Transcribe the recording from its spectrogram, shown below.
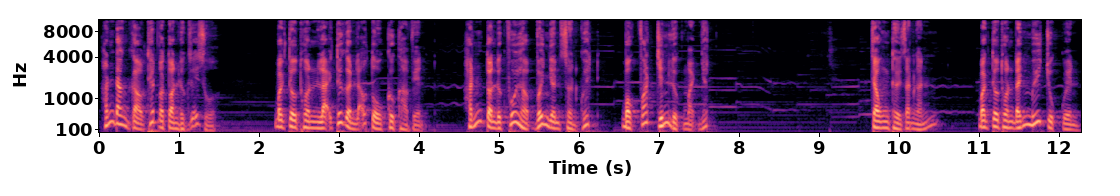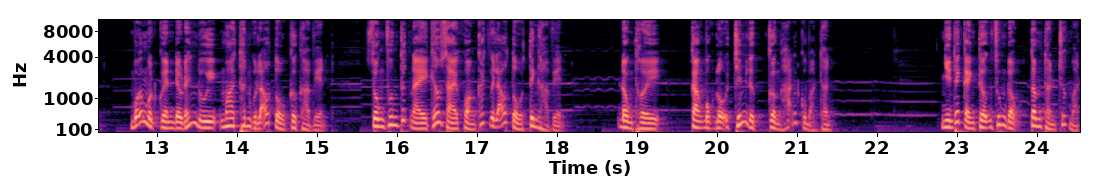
Hắn đang gào thét vào toàn lực dễ dùa Bạch Tiểu Thuần lại tới gần lão tổ cực hạ viện. Hắn toàn lực phối hợp với nhân Sơn Quyết, Bộc phát chiến lược mạnh nhất. Trong thời gian ngắn, Bạch Tiểu Thuần đánh mấy chục quyền, Mỗi một quyền đều đánh đuôi ma thân của lão tổ cực hạ viện, Dùng phương thức này kéo dài khoảng cách với lão tổ tinh hạ viện. Đồng thời, càng bộc lộ chiến lực cường hãn của bản thân. Nhìn thấy cảnh tượng rung động tâm thần trước mặt,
